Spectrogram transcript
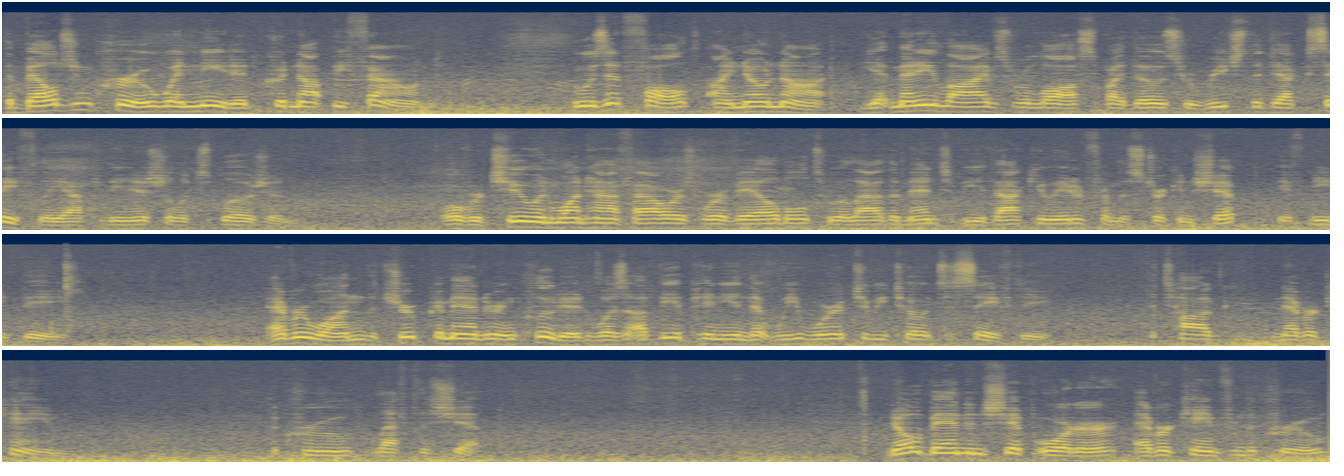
The Belgian crew, when needed, could not be found. Who was at fault, I know not, yet many lives were lost by those who reached the deck safely after the initial explosion. Over two and one half hours were available to allow the men to be evacuated from the stricken ship, if need be. Everyone, the troop commander included, was of the opinion that we were to be towed to safety. The tug never came. The crew left the ship. No abandoned ship order ever came from the crew.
